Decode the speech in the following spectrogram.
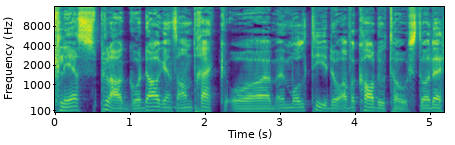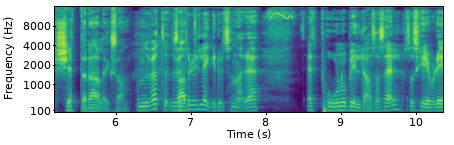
klesplagg og dagens antrekk og eh, måltid og avokadotoast og det shitet der, liksom. Men du vet, du vet når de legger ut sånn derre et pornobilde av seg selv, så skriver de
